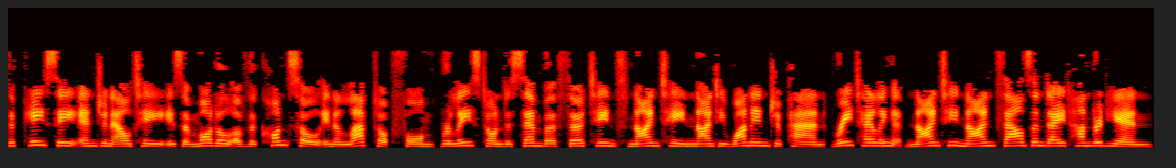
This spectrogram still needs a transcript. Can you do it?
The PC Engine LT is a model of the console in a laptop form, released on December 13, 1991 in Japan, retailing at 99,800 yen.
